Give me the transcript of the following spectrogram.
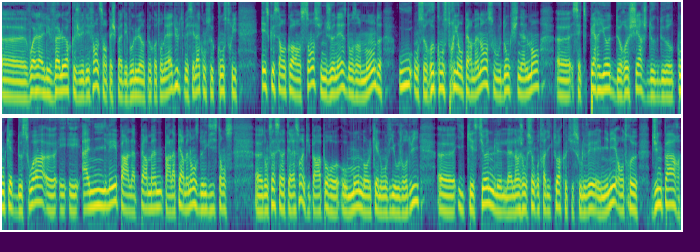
Euh, voilà les valeurs que je vais défendre. Ça n'empêche pas d'évoluer un peu quand on est adulte, mais c'est là qu'on se construit. Est-ce que ça a encore un sens, une jeunesse dans un monde où on se reconstruit en permanence, où donc finalement euh, cette période de recherche, de, conquête de soi euh, est, annihilée par la, permanence de l'existence? Donc ça c'est intéressant. Et puis par rapport au, au monde dans lequel on vit aujourd'hui, il questionne l'injonction contradictoire que tu soulevais, Émilie, entre d'une part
